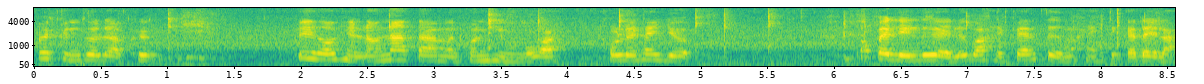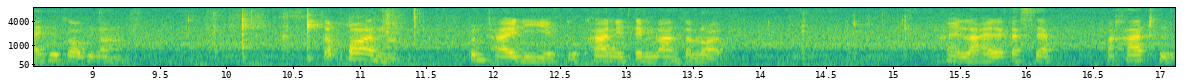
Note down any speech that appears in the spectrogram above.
ไปกินเธอแหละคือพี่เขาเห็นเราหน้าตาเหมือนคนหิวปะวะเขาเลยให้เยอะ ต้องไปเรื่อยๆหรือว่าให้แฟนตื่นมาให้ติก็ได้หลายที่ก็พี่น้องจะป้อนคนขายดี ลูกค้านี่เต็มร้านตลอดให้หลายแล้วก็แซ่บราคาถือ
